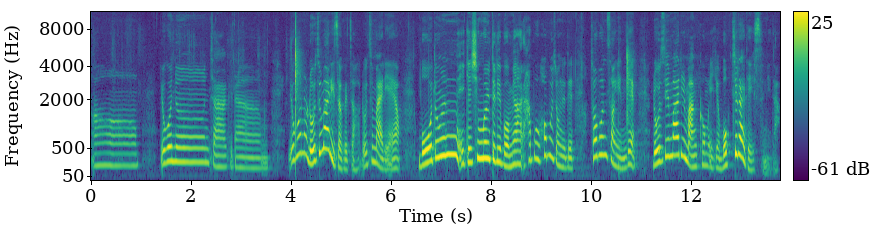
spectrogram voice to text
어, 요거는 자 그 다음 요거는 로즈마리죠, 그죠? 로즈마리예요. 모든 이게 식물들이 보면 허브 허브 종류들 저본성인데 로즈마리만큼은 이게 목질화돼 있습니다.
